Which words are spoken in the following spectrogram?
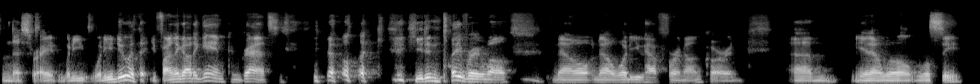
from this, right? What do you what do you do with it? You finally got a game. Congrats. you know, like you didn't play very well. Now, now what do you have for an encore? And um, you know, we'll we'll see.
